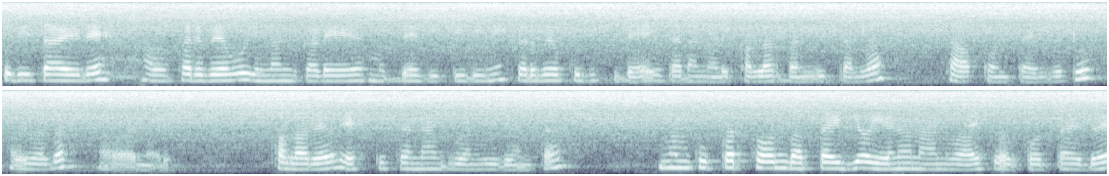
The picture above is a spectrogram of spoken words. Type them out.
ಕುದೀತಾ ಇದೆ ಕರಿಬೇವು ಇನ್ನೊಂದು ಕಡೆ ಮುದ್ದೆಗೆ ಬಿಟ್ಟಿದ್ದೀನಿ. ಕರಿಬೇವು ಕುದಿಸಿದೆ. ಈ ಥರ ನೋಡಿ ಕಲರ್ ಬಂದಿತ್ತಲ್ವ? ಸಾಕು ಅಂತ ಹೇಳ್ಬಿಟ್ಟು ಇವಾಗ ನೋಡಿ ಕಲರ್ ಎಷ್ಟು ಚೆನ್ನಾಗಿ ಬಂದಿದೆ ಅಂತ. ನಮ್ಮ ಕುಕ್ಕರ್ ಸೌಂಡ್ ಬರ್ತಾ ಇದೆಯೋ ಏನೋ ನಾನು ವಾಯ್ಸ್ ಕೊಡ್ತಾ ಕೊಡ್ತಾಯಿದ್ರೆ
